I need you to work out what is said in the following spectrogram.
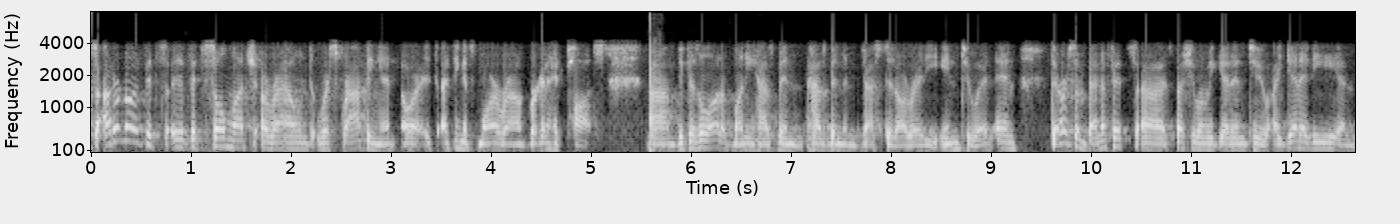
so I don't know if it's if it's so much around we're scrapping it, or I think it's more around we're going to hit pause, um, because a lot of money has been has been invested already into it, and there are some benefits, uh, especially when we get into identity and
